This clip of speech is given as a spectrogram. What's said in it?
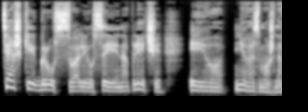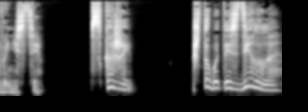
Тяжкий груз свалился ей на плечи, и его невозможно вынести. Скажи, что бы ты сделала,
